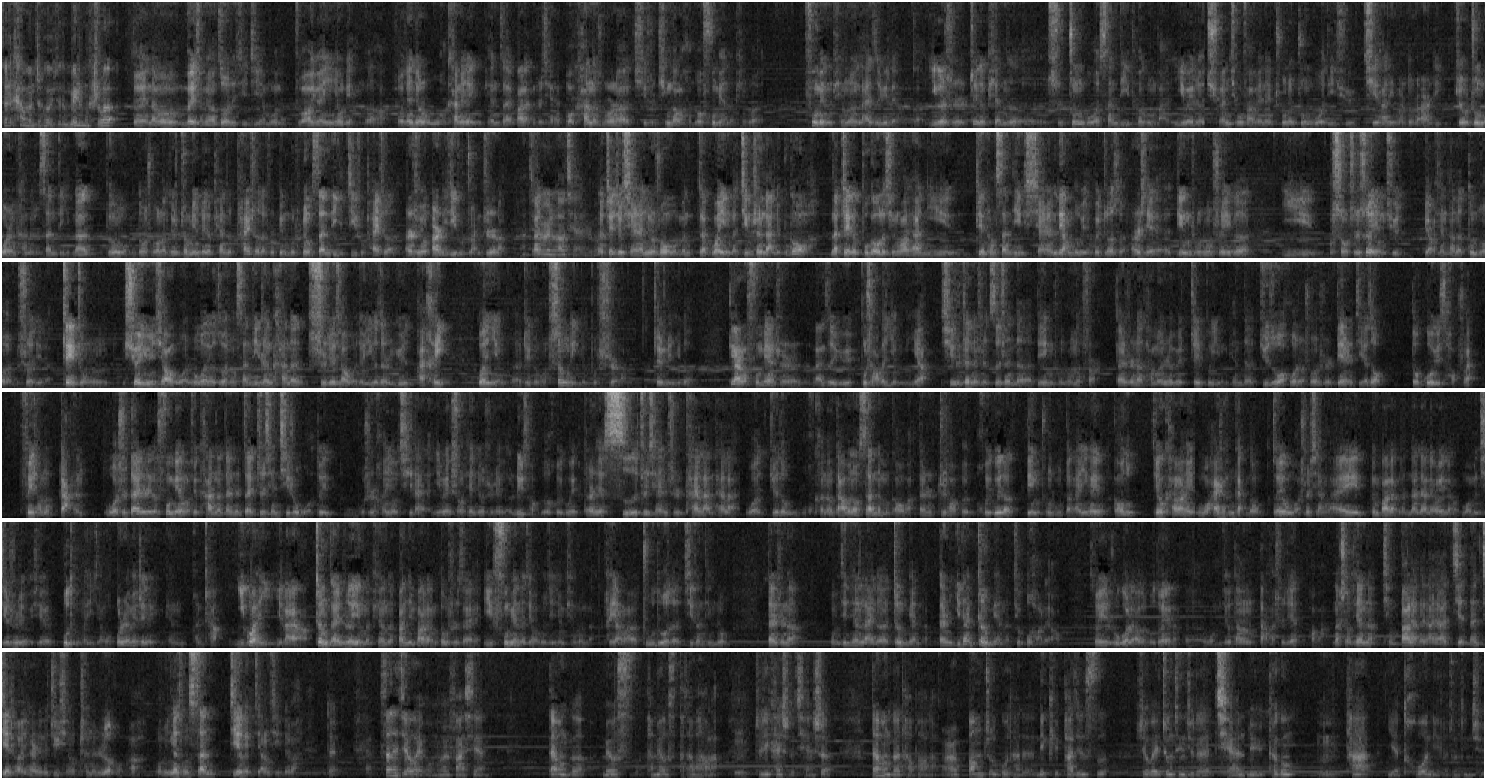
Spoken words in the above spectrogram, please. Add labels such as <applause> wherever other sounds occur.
但是看完之后又觉得没什么可说的。对，那么为什么要做这期节目呢？主要原因有两个啊。首先就是我看这个影片在八两之前，我看的时候呢，其实听到了很多负面的评论。负面的评论来自于两个，一个是这个片子是中国三 D 特供版，意味着全球范围内除了中国地区，其他地方都是二 D，只有中国人看的是三 D。那不用我们多说了，就证明这个片子拍摄的时候并不是用三 D 技术拍摄的，而是用二 D 技术转制的。啊，就为了捞钱是吧？那这就显然就是说我们在观影的景深感就不够嘛。那这个不够的情况下，你变成三 D，显然亮度也会折损。而且《谍影重重》是一个以手持摄影去表现它的动作设计的，这种眩晕效果，如果又做成 3D，人看的视觉效果就一个字儿晕，还黑，观影的这种生理就不适了，这是一个。第二个负面是来自于不少的影迷啊，其实真的是资深的《谍影重重》的粉儿，但是呢，他们认为这部影片的剧作或者说是电影节奏都过于草率，非常的赶。我是带着这个负面我去看的，但是在之前其实我对五是很有期待的，因为首先就是这个绿草哥回归，而且四之前是太烂太烂，我觉得五可能达不到三那么高吧，但是至少会回归到《谍影重重》本来应该有的高度。结果看完以后我还是很感动，所以我是想来跟八两跟大家聊一聊，我们其实有一些不同的意见。我不认为这个影片很差，一贯以来啊，正在热映的片子半斤八两都是在以负面的角度进行评论的，培养了诸多的极端听众。但是呢。我们今天来个正面的，但是一旦正面呢就不好聊，所以如果聊的不对呢，呃，我们就当打发时间，好吧？那首先呢，请八两给大家简单介绍一下这个剧情，趁着热乎啊，我们应该从三结尾讲起，对吧？对，三的结尾我们会发现，呆萌哥没有死，他没有死，他逃跑了。嗯，这是一开始的前设，呆萌哥逃跑了，而帮助过他的 Nicky 帕金斯这位中情局的前女特工，嗯，他也脱离了中情局。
